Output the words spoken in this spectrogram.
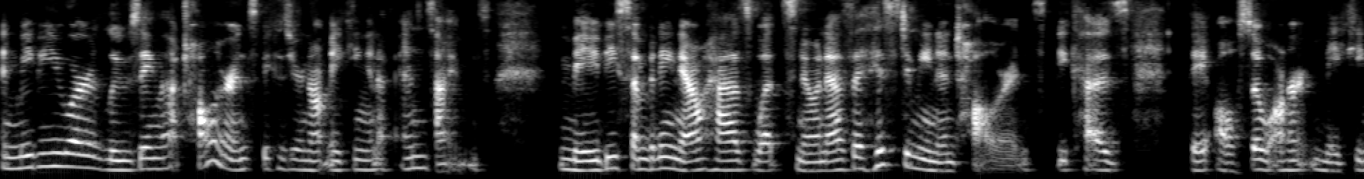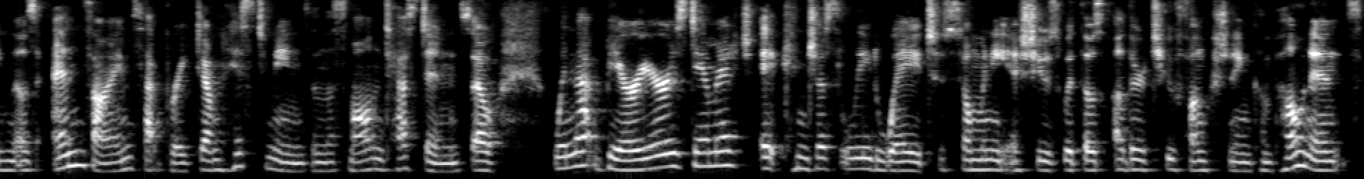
And maybe you are losing that tolerance because you're not making enough enzymes. Maybe somebody now has what's known as a histamine intolerance because they also aren't making those enzymes that break down histamines in the small intestine. So, when that barrier is damaged, it can just lead way to so many issues with those other two functioning components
